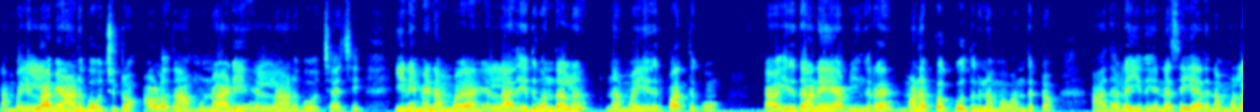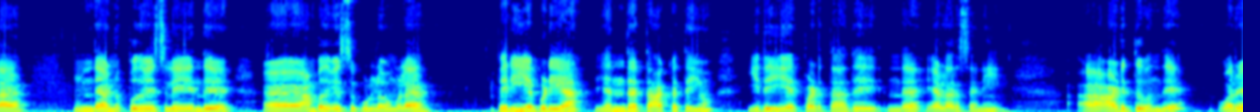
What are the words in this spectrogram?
நம்ம எல்லாமே அனுபவிச்சிட்டோம். அவ்வளோதான் முன்னாடி எல்லாம் அனுபவிச்சாச்சு. இனிமேல் நம்ம எல்லா எது வந்தாலும் நம்ம எதிர்பார்த்துக்குவோம். இதுதானே அப்படிங்கிற மனப்பக்குவத்துக்கு நம்ம வந்துட்டோம். அதால் இது என்ன செய்யாது நம்மளை? இந்த முப்பது வயசுலேருந்து ஐம்பது வயசுக்குள்ளவங்கள பெரியபடியாக எந்த தாக்கத்தையும் இது ஏற்படுத்தாது இந்த ஏழரை சனி. அடுத்து வந்து ஒரு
